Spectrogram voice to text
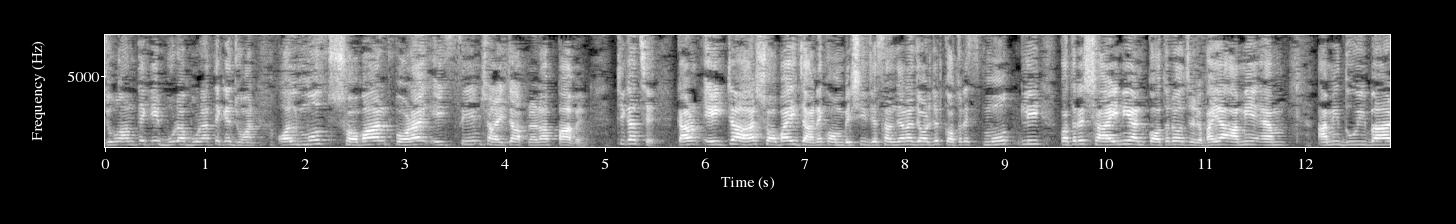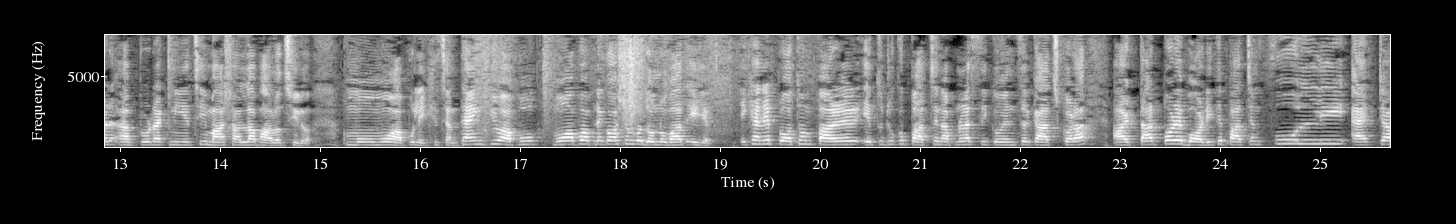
জোয়ান থেকে বুড়া বুড়া থেকে জোয়ান অলমোস্ট সবার পরায় এই সেম শাড়িটা আপনারা পাবেন। ঠিক আছে? কারণ এইটা সবাই জানে কম বেশি যে সঞ্জানা জর্জেট কতটা স্মুথলি কতটা শাইনি অ্যান্ড কতটা হচ্ছে, ভাইয়া, আমি আমি দুইবার প্রোডাক্ট নিয়েছি মাশাল্লাহ ভালো ছিল। মোমো আপু লিখেছেন থ্যাংক ইউ আপু। মো, আপু, আপনাকে অসংখ্য ধন্যবাদ। এই যে, এখানে প্রথম পারের এতটুকু পাচ্ছেন আপনারা সিকোয়েন্সের কাজ করা, আর তারপরে বডিতে পাচ্ছেন ফুললি একটা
